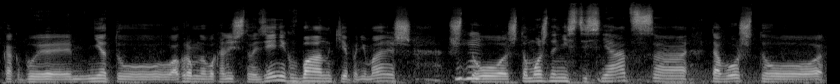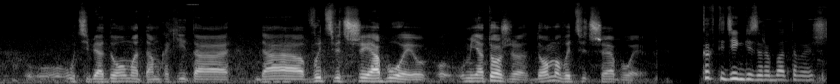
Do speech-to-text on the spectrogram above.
как бы нету огромного количества денег в банке, понимаешь, что, что можно не стесняться того, что у- тебя дома там какие-то, да, выцветшие обои. У- меня тоже дома выцветшие обои. Как ты деньги зарабатываешь?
